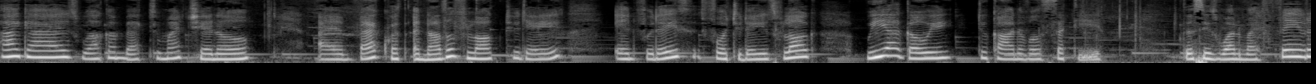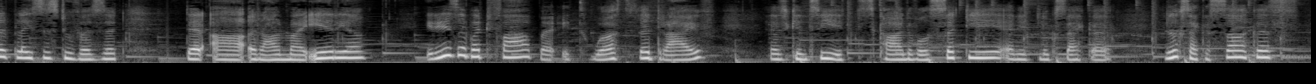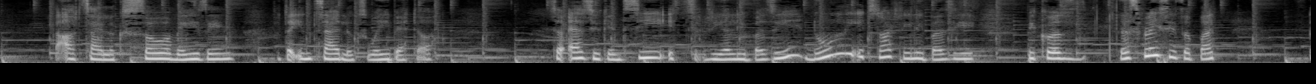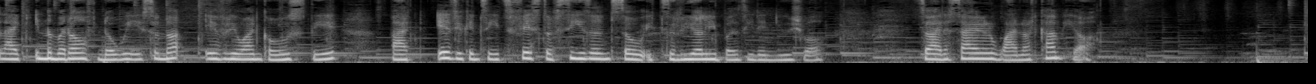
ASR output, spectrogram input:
Hi guys, welcome back to my channel. I am back with another vlog today and for today's, for today's vlog we are going to Carnival City. This is one of my favorite places to visit that are around my area. It is a bit far but it's worth the drive. As you can see it's Carnival City and it looks like a it looks like a circus. The outside looks so amazing but the inside looks way better. So as you can see it's really busy. Normally it's not really busy because this place is a bit like in the middle of nowhere so not everyone goes there. But as you can see it's festive season so it's really busy than usual. So i decided why not come here?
